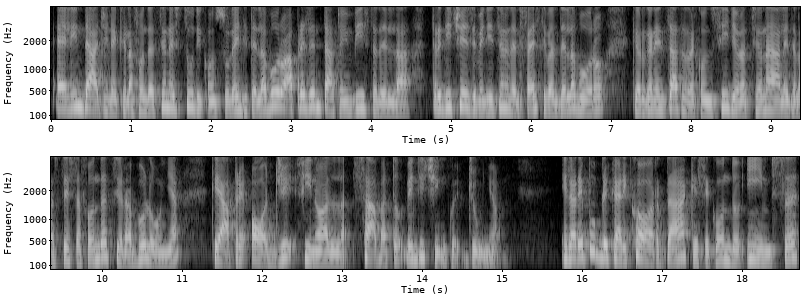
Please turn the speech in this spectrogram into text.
è l'indagine che la Fondazione Studi Consulenti del Lavoro ha presentato in vista della tredicesima edizione del Festival del Lavoro che è organizzata dal Consiglio nazionale della stessa Fondazione a Bologna, che apre oggi fino al sabato 25 giugno. E la Repubblica ricorda che secondo INPS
